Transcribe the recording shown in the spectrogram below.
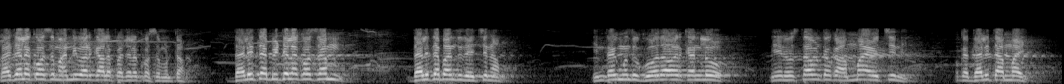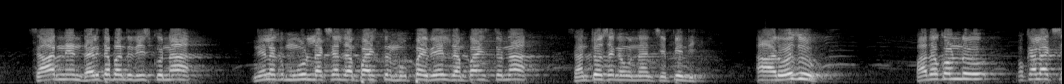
ప్రజల కోసం అన్ని వర్గాల ప్రజల కోసం ఉంటాం. దళిత బిడ్డల కోసం దళిత బంధు తెచ్చినాం. ఇంతకుముందు గోదావరి కన్లో నేను వస్తా ఉంటే ఒక అమ్మాయి వచ్చింది. ఒక దళిత అమ్మాయి. సార్ నేను దళిత బంధు తీసుకున్నా నెలకు మూడు లక్షలు సంపాదిస్తున్నా ముప్పై వేలు సంపాదిస్తున్నా సంతోషంగా ఉన్నా అని చెప్పింది. ఆ రోజు పదకొండు ఒక లక్ష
